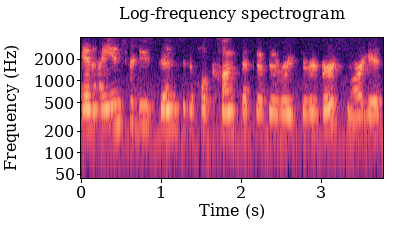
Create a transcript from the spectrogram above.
And I introduced them to the whole concept of the, re- the reverse mortgage.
